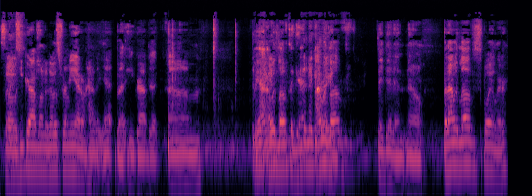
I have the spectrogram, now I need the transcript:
So Nice. he grabbed one of those for me. I don't have it yet, but he grabbed it. Um yeah, I would love to get. I would love. They didn't, no. But I would love spoiler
